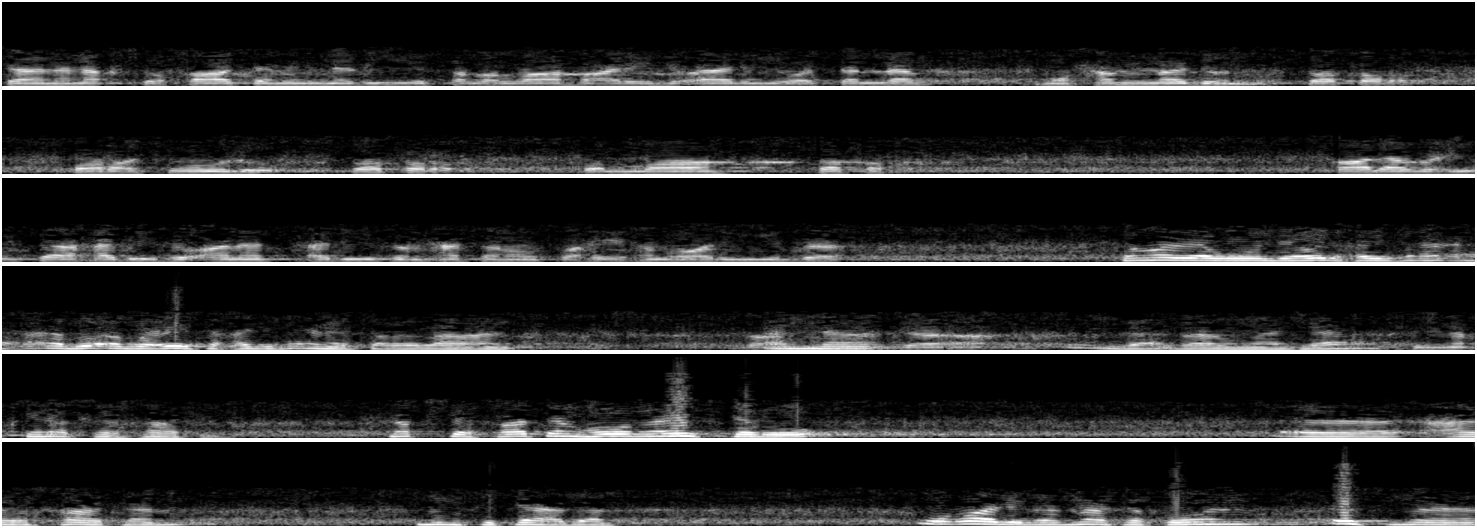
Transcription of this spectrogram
كان نقش خاتم النبي صلى الله عليه وآله وسلم محمد سطر ورسول سطر والله سطر. قال أبو عيسى حديث أنس حديث حسن صحيح غريب. ثم ابو داود حديث ابو أبو عيسى حديث أنس رضي الله عنه أن باب ما جاء في نقش الخاتم. نقش الخاتم هو ما يكتب آه على الخاتم من كتابه. وغالبا ما تكون اسم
